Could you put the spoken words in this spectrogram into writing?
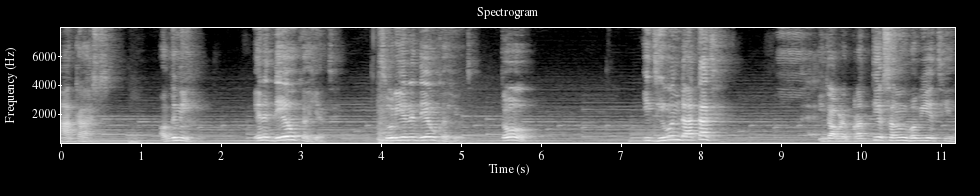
આકાશ, અગ્નિ, એને દેવ કહીએ છે, સૂર્યને દેવ કહ્યો છે. તો એ જીવનદાતા છે. એ તો આપણે પ્રત્યક્ષ અનુભવીએ છીએ.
